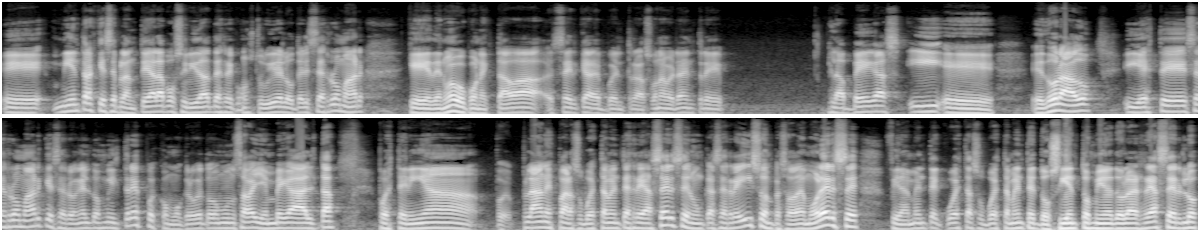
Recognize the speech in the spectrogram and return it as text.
eh, mientras que se plantea la posibilidad de reconstruir el Hotel Cerro Mar, que de nuevo conectaba cerca de, pues, entre la zona, ¿verdad?, entre las Vegas y eh, eh, Dorado. Y este Cerro Mar, que cerró en el 2003, pues como creo que todo el mundo sabe, y en Vega Alta, pues tenía pues, planes para supuestamente rehacerse, nunca se rehizo, empezó a demolerse, finalmente cuesta supuestamente 200 millones de dólares rehacerlo.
